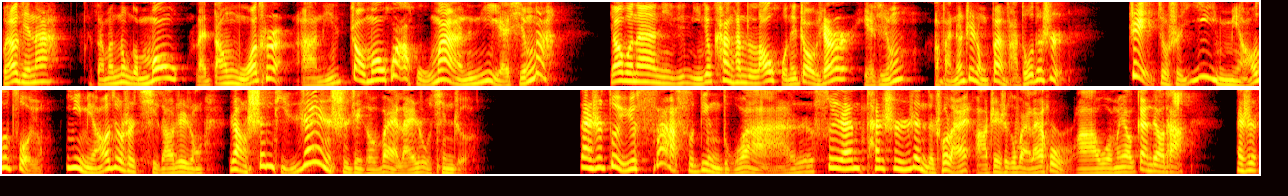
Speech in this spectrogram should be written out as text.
不要紧呐。咱们弄个猫来当模特啊，你照猫画虎嘛，你也行啊。要不呢，你你就看看老虎那照片也行啊。反正这种办法多的是。这就是疫苗的作用，疫苗就是起到这种让身体认识这个外来入侵者。但是对于 SARS 病毒啊，虽然它是认得出来啊，这是个外来户啊，我们要干掉它，但是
